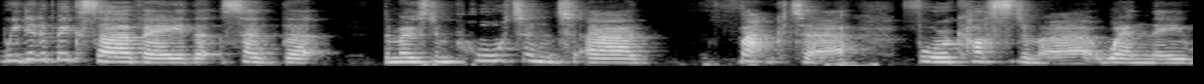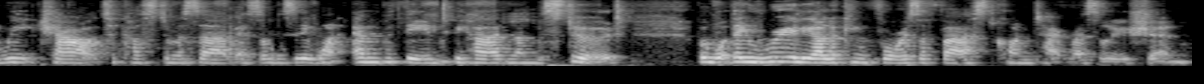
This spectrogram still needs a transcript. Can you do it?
we did a big survey that said that the most important uh, factor for a customer when they reach out to customer service, obviously they want empathy and to be heard and understood, but what they really are looking for is a first contact resolution.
